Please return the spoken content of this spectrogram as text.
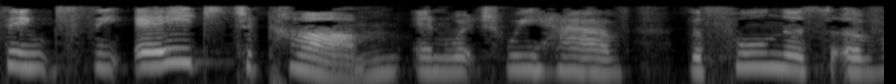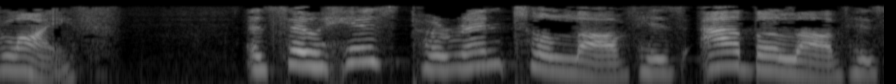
thinks the age to come in which we have the fullness of life. And so his parental love, his Abba love, his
